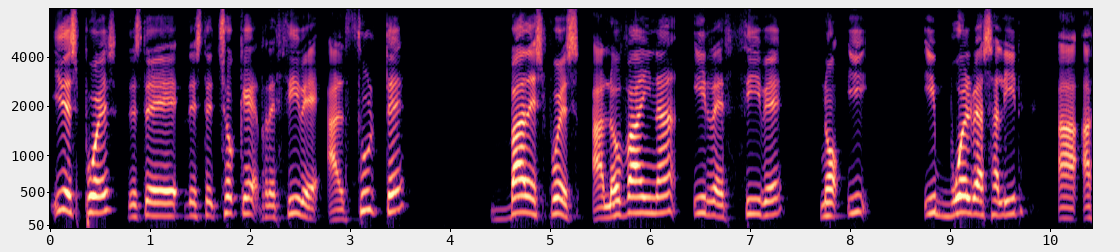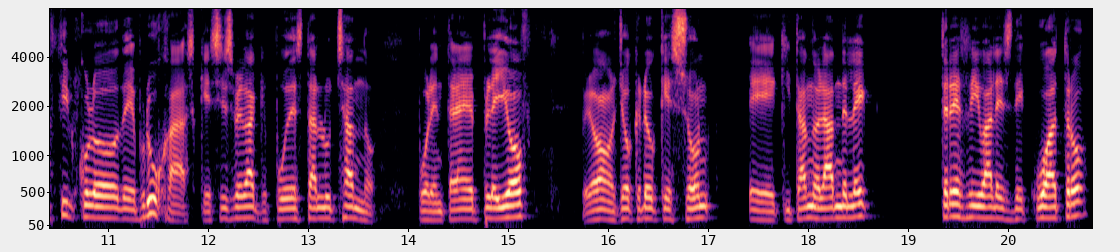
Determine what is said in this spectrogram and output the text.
Y después de este, de este choque recibe al Zulte, va después a Lovaina y recibe, no, y, y vuelve a salir a, Círculo de Brujas, que sí es verdad que puede estar luchando por entrar en el playoff, pero vamos, yo creo que son, eh, quitando el Anderlecht, tres rivales de cuatro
